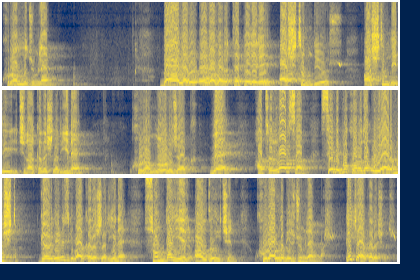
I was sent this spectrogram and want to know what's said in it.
kurallı cümlem. Dağları, ovaları, tepeleri aştım diyor. Aştım dediği için arkadaşlar yine kurallı olacak ve hatırlarsan seni bu konuda uyarmıştım. Gördüğünüz gibi arkadaşlar yine sonda yer aldığı için kurallı bir cümlem var. Peki arkadaşlar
